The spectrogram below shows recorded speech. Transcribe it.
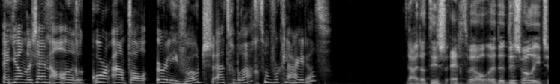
En Jan, er zijn al een record aantal early votes uitgebracht. Hoe verklaar je dat? Nou, dat is echt wel. eh, Er is wel iets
